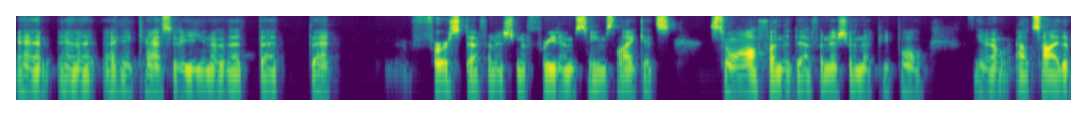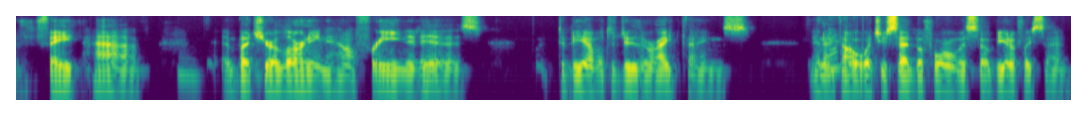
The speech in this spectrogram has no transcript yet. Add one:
And and I, I think Cassidy, you know, that that that first definition of freedom seems like it's so often the definition that people, you know, outside of faith have Mm. but you're learning how freeing it is to be able to do the right things. And yeah. I thought what you said before was so beautifully said.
